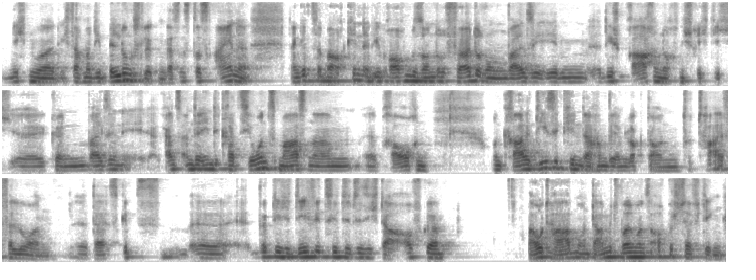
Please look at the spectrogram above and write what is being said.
Nicht nur, ich sage mal, die Bildungslücken, das ist das eine. Dann gibt es aber auch Kinder, die brauchen besondere Förderung, weil sie eben äh, die Sprache noch nicht richtig äh, können, weil sie ganz andere Integrationsmaßnahmen brauchen. Und gerade diese Kinder haben wir im Lockdown total verloren. Da gibt es wirkliche Defizite, die sich da aufgebaut gebaut haben. Und damit wollen wir uns auch beschäftigen.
